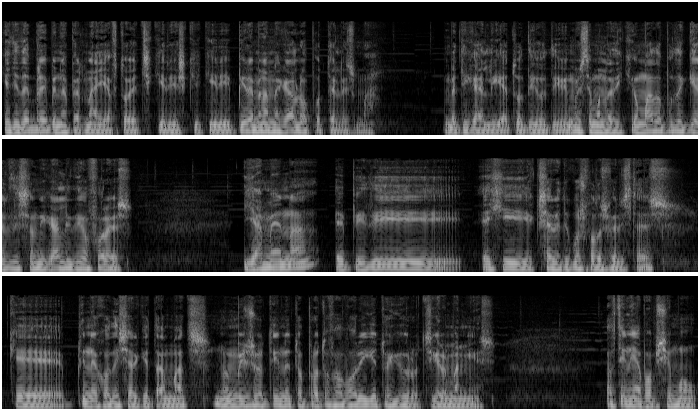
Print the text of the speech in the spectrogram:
γιατί δεν πρέπει να περνάει αυτό έτσι κυρίες και κύριοι, πήραμε ένα μεγάλο αποτέλεσμα με τη Γαλλία το 2-2. Είμαστε η μοναδική ομάδα που δεν κέρδισαν οι Γάλλοι δύο φορές. Για μένα, επειδή έχει εξαιρετικούς ποδοσφαιριστές, και την έχω δει σε αρκετά μάτς. Νομίζω ότι είναι το πρώτο φαβορή για το Euro της Γερμανίας. Αυτή είναι η άποψή μου.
